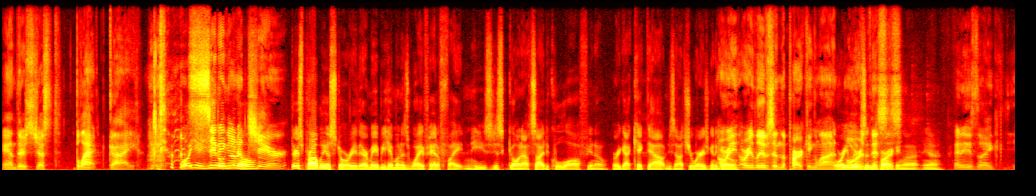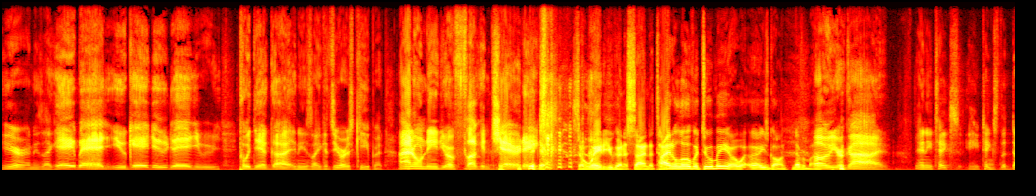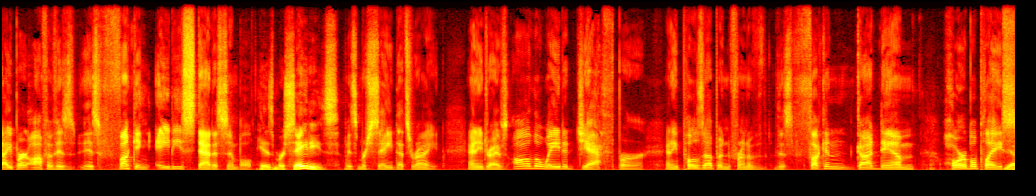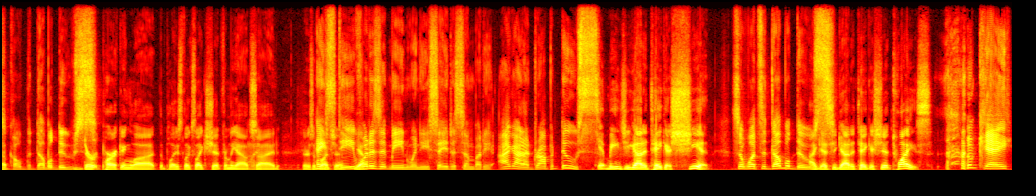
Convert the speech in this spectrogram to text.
And there's just black guy well you, sitting you on know a chair. there's probably a story there. Maybe him and his wife had a fight, and he's just going outside to cool off, you know, or he got kicked out, and he's not sure where he's going to go, Or he, or he lives in the parking lot. or he lives in the this is- parking lot. Yeah, And he's like, here. And he's like, hey, man, you can't do that. You put that guy. And he's like, it's yours. Keep it. I don't need your fucking charity. So wait, are you to sign the title over to me, or what? Uh, he's gone. Never mind. oh, your guy. And he takes he takes the diaper off of his his fucking 80s status symbol. His Mercedes. His Mercedes, that's right. And he drives all the way to Jasper. And he pulls up in front of this fucking goddamn horrible place Yep. called the Double Deuce. Dirt parking lot. The place looks like shit from the outside. There's a Hey, bunch Steve, of. Yeah. Steve, what does it mean when you say to somebody, I gotta drop a deuce? it means you got to take a shit. So what's a double deuce? I guess you got to take a shit twice. okay.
